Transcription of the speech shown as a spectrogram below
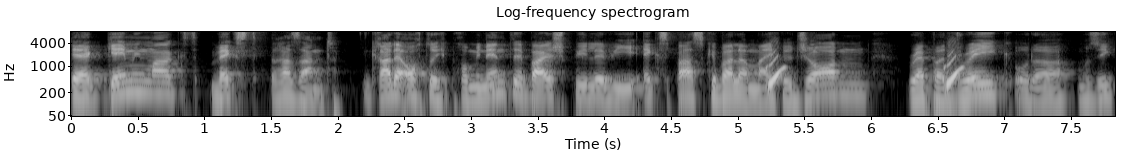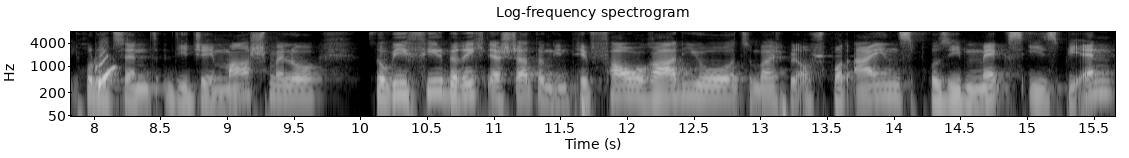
Der Gaming-Markt wächst rasant, gerade auch durch prominente Beispiele wie Ex-Basketballer Michael Jordan, Rapper Drake oder Musikproduzent DJ Marshmello sowie viel Berichterstattung in TV, Radio, zum Beispiel auf Sport 1, Pro7 Max, ESPN,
